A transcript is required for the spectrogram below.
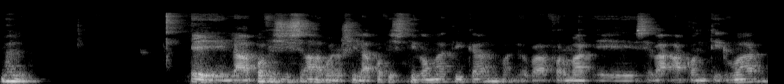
Vale. Eh, la apófisis, ah, bueno, sí, la apófisis cigomática, bueno, va a formar, eh, se va a continuar,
